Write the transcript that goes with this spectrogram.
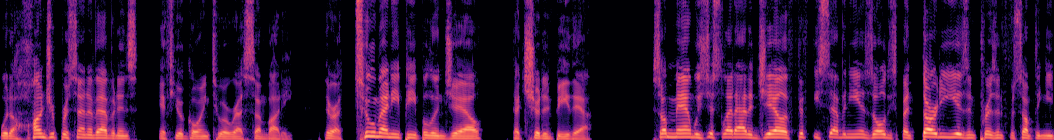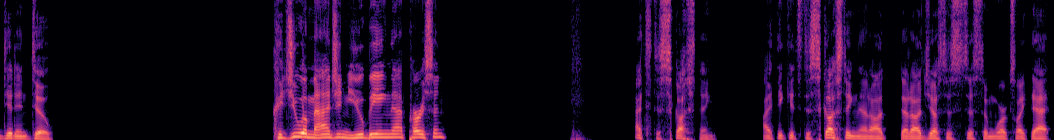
with 100% of evidence if you're going to arrest somebody. There are too many people in jail that shouldn't be there. Some man was just let out of jail at 57 years old. He spent 30 years in prison for something he didn't do. Could you imagine you being that person? That's disgusting. I think it's disgusting that our that our justice system works like that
